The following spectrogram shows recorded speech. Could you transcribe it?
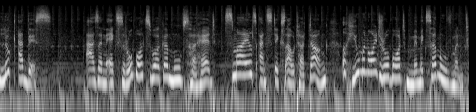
Look at this. As an ex-robots worker moves her head, smiles and sticks out her tongue, a humanoid robot mimics her movement.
